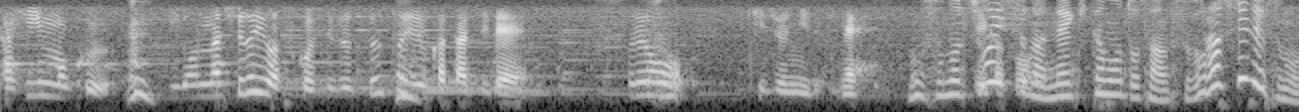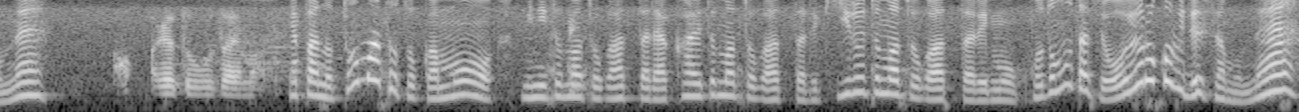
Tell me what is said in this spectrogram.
多品目、うん。いろんな種類を少しずつという形で、それを基準にですねもうそのチョイスがね北本さん素晴らしいですもんね。あありがとうございます。やっぱあのトマトとかもミニトマトがあったり赤いトマトがあったり黄色いトマトがあったりもう子供たち大喜びでしたもんね。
